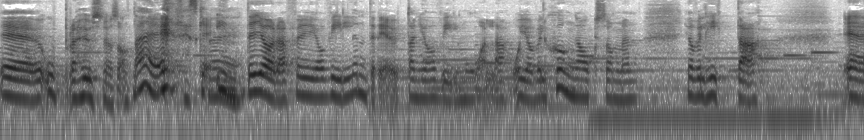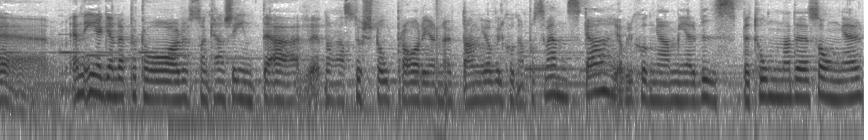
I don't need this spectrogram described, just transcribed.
eh, operahus nu och sånt? Nej, det ska jag nej. inte göra för jag vill inte det utan jag vill måla och jag vill sjunga också men jag vill hitta eh, en egen repertoar som kanske inte är de här största operaarierna utan jag vill sjunga på svenska, jag vill sjunga mer visbetonade sånger.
